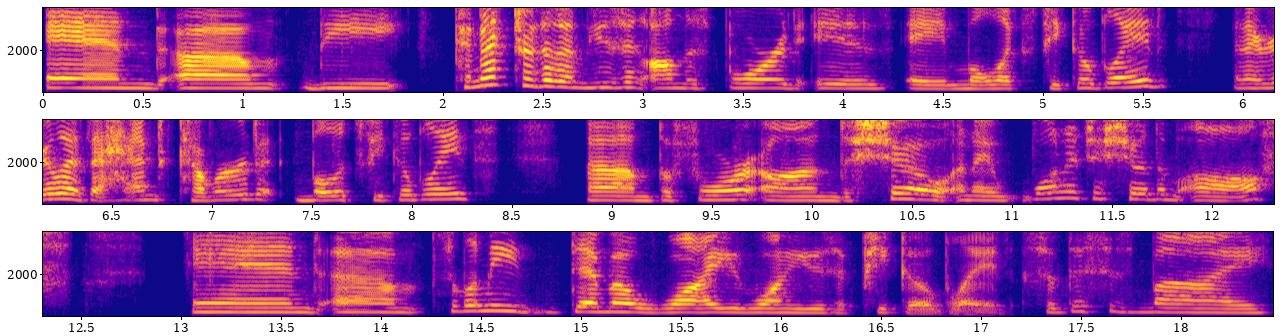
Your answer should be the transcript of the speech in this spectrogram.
And um, the connector that I'm using on this board is a Molex Pico blade. And I realized I hadn't covered Molex Pico blades um, before on the show, and I wanted to show them off. And um, so let me demo why you'd want to use a Pico blade. So this is my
